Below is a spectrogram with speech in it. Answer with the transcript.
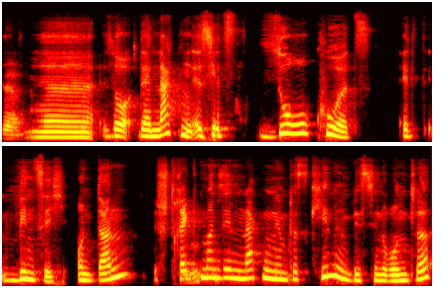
Ja. Äh, so, der Nacken ist jetzt so kurz, äh, winzig. Und dann streckt mhm. man den Nacken, nimmt das Kinn ein bisschen runter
